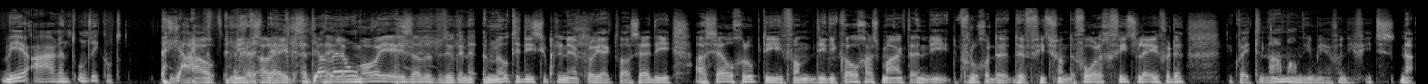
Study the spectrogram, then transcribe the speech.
Weer Arend ontwikkeld. nou, niet alleen. Het Jawel. hele mooie is dat het natuurlijk een, een multidisciplinair project was. Hè. Die ACL-groep die, van, die die Koga's maakte... en die vroeger de, de fiets van de vorige fiets leverde. Ik weet de naam al niet meer van die fiets. Nou,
